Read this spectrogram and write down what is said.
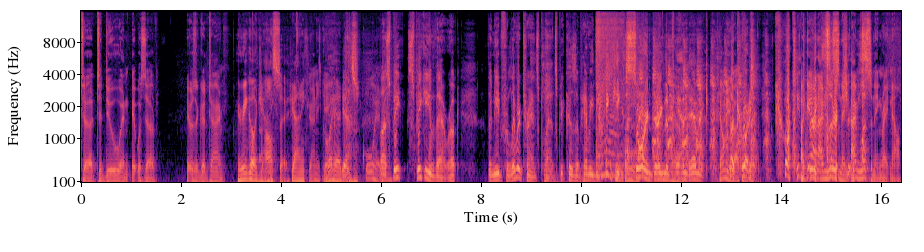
to to do, and it was a it was a good time. Here you go, Johnny. I'll say. Johnny. Johnny, Go ahead. Yes. Go ahead. Well, speak, speaking of that, Rook, the need for liver transplants because of heavy drinking oh. soared during the pandemic. Tell me about according, that. according to Again, I'm listening. I'm researchers. listening right now.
